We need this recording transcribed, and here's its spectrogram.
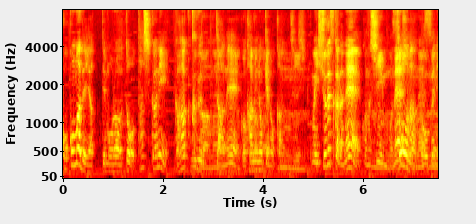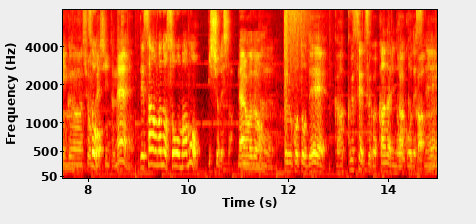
ここまでやってもらうと確かにガクだね。ね。髪の毛の感じ、うん。まあ一緒ですからね。このシーンもね、うん。そうなんですオープニングの紹介シーンとね。で3話の相馬も一緒でした、なるほど、うん。ということで学説がかなり濃厚ですね。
